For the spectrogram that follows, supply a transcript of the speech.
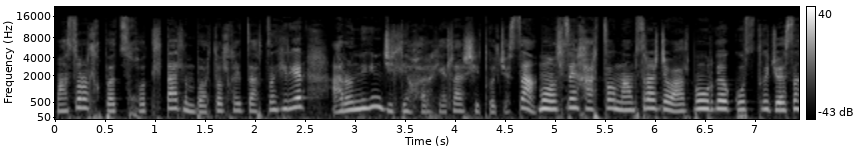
мансууруулах бодис худалдаалan бордуулахыг завцсан хэрэгээр 11 жилийн хорих ялаар шийдгүүлж байсан. Мөн улсын харцаг намсрааж албан үргээ гүйцэтгэж байсан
